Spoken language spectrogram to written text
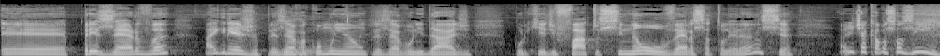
é, preserva a igreja, preserva a comunhão, preserva a unidade. Porque, de fato, se não houver essa tolerância, a gente acaba sozinho.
